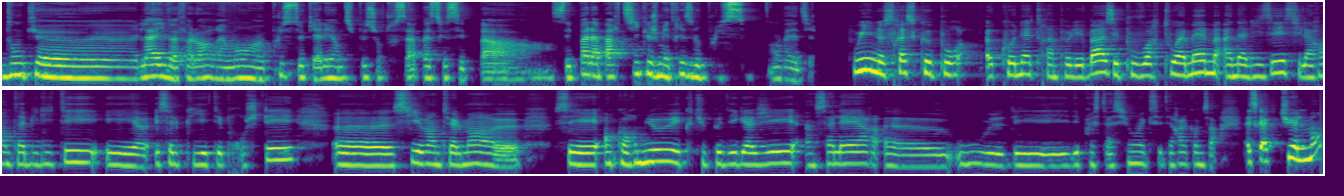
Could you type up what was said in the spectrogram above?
Donc là, il va falloir vraiment plus se caler un petit peu sur tout ça parce que c'est pas c'est pas la partie que je maîtrise le plus, on va dire. Oui, ne serait-ce que pour connaître un peu les bases et pouvoir toi-même analyser si la rentabilité est, celle qui était projetée, si éventuellement c'est encore mieux et que tu peux dégager un salaire ou des, prestations, etc. comme ça. Est-ce qu'actuellement,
